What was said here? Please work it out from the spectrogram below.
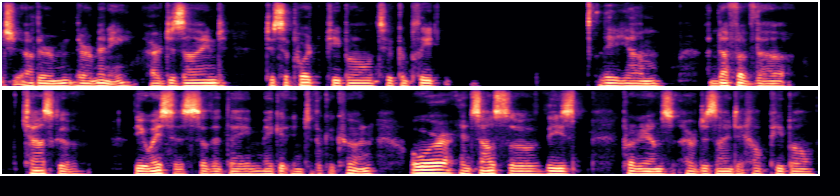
which other there are many, are designed to support people to complete the um, enough of the task of the oasis so that they make it into the cocoon. Or it's also these programs are designed to help people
